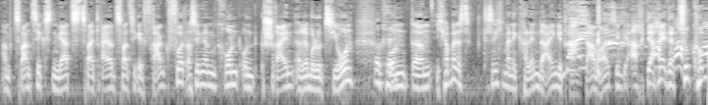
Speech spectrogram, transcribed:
am 20. März 2023 in Frankfurt aus irgendeinem Grund und schreien Revolution. Okay. Und ähm, ich habe mir das tatsächlich in meine Kalender eingetragen Nein. damals, irgendwie acht Jahre in der Zukunft.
